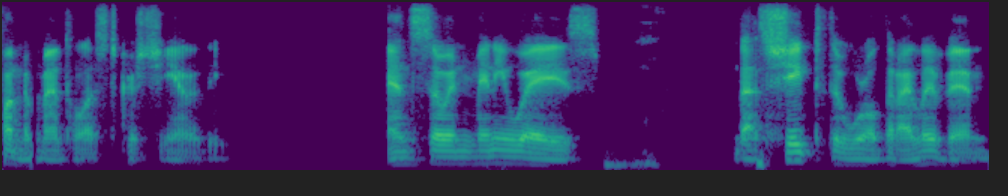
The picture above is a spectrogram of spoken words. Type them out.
fundamentalist christianity and so in many ways that's shaped the world that i live in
